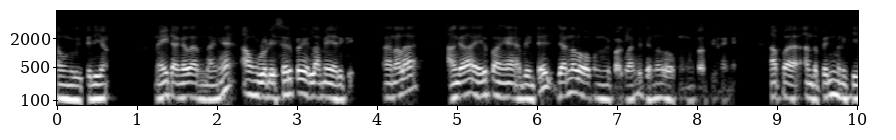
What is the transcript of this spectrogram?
அவங்களுக்கு தெரியும். நைட் அங்கே தான் இருந்தாங்க. அவங்களுடைய செருப்பு எல்லாமே இருக்குது அதனால் அங்கே தான் இருப்பாங்க அப்படின்ட்டு ஜன்னலை ஓப்பன் பண்ணி பார்க்கலான்ட்டு ஜன்னலை ஓப்பன் பண்ணி பார்த்துக்கிறாங்க. அப்போ அந்த பெண்மணிக்கு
